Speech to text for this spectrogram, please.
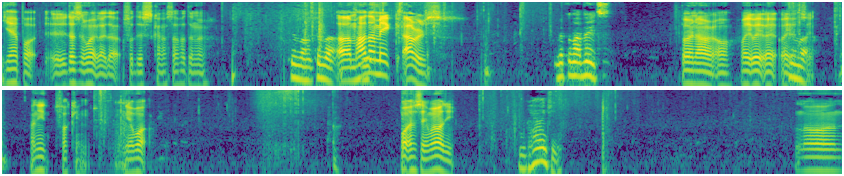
Yeah, but it doesn't work like that for this kind of stuff. I don't know. Um, how do I make arrows? Look at my boots. Bow and arrow. Oh, wait, wait, wait, wait. Do that's what? it. I need fucking. Yeah, what? What is saying? Where are you? I'm behind you. No,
